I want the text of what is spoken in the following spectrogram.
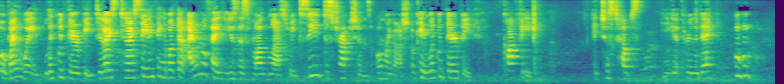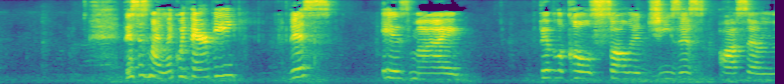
Oh, by the way, liquid therapy. Did I did I say anything about that? I don't know if I used this mug last week. See distractions. Oh my gosh. Okay, liquid therapy, coffee. It just helps you get through the day. this is my liquid therapy. This is my biblical, solid, Jesus, awesome,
